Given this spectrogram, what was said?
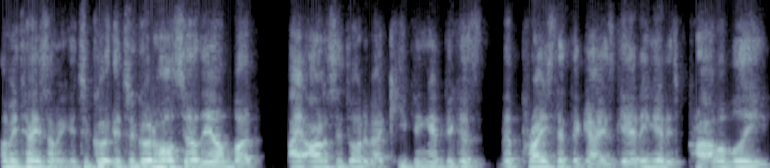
Let me tell you something. It's a good it's a good wholesale deal, but I honestly thought about keeping it because the price that the guy's getting it is probably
